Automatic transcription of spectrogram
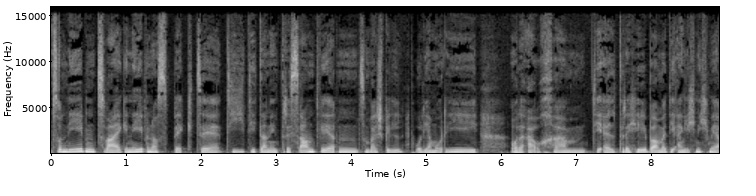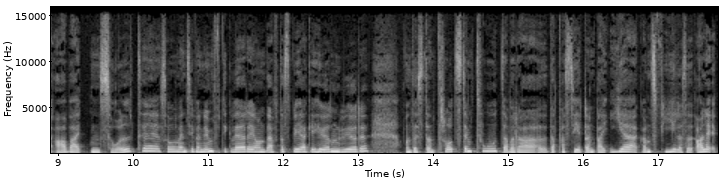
so Nebenzweige, Nebenaspekte, die, die dann interessant werden, zum Beispiel Polyamorie oder auch ähm, die ältere Hebamme, die eigentlich nicht mehr arbeiten sollte, so wenn sie vernünftig wäre und auf das BA gehören würde und es dann trotzdem tut, aber da, da passiert dann bei ihr ganz viel. Also alle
